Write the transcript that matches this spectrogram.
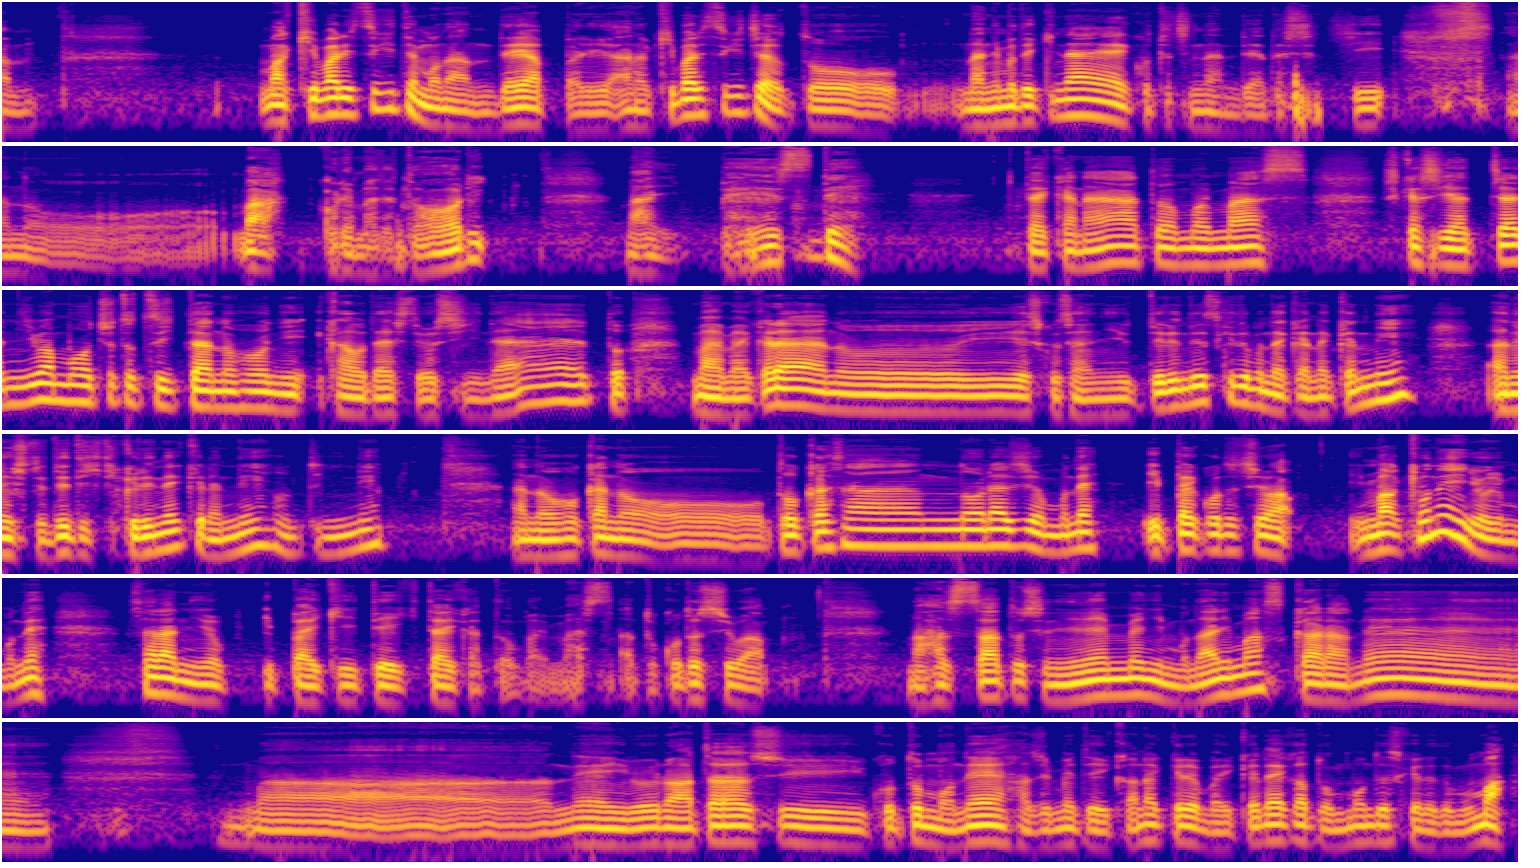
あ、まあ、決まりすぎてもなんで、やっぱり、あの、決まりすぎちゃうと、何もできない子たちなんで、私たち、あのー、まあ、これまで通り、マイペースで行、きたいかなと思います。しかし、やっちゃんにはもうちょっとツイッターの方に顔出してほしいなと、前々から、あのー、やしこさんに言ってるんですけども、なかなかね、あの人出てきてくれないからね、本当にね。あの、他の、トーカさんのラジオもね、いっぱい今年は、今、去年よりもね、さらにいっぱい聞いていきたいかと思います。あと今年は、まあ、初スタートして2年目にもなりますからね。まあね、いろいろ新しいこともね、始めていかなければいけないかと思うんですけれども、まあ、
